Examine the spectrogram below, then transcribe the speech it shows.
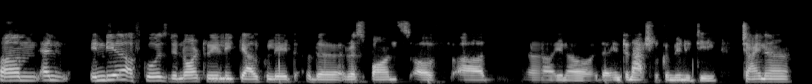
Um, and India, of course, did not really calculate the response of uh, uh, you know the international community, China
